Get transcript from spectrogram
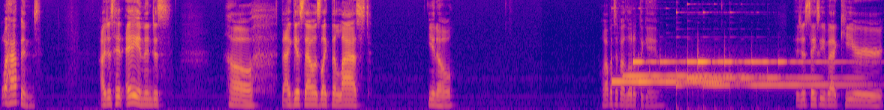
What happens? I just hit A and then just oh, I guess that was like the last, you know. What happens if I load up the game? It just takes me back here.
